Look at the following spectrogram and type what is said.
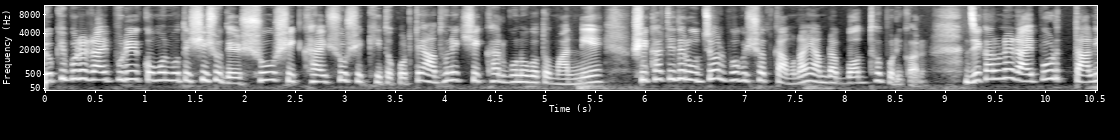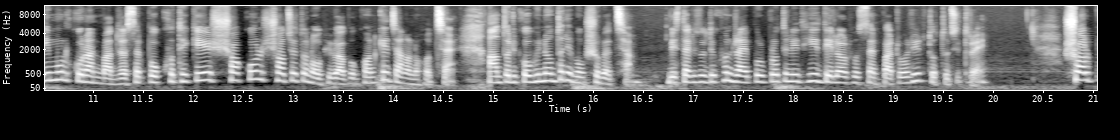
লক্ষ্মীপুরের রায়পুরে কোমলমতি শিশুদের সুশিক্ষায় সুশিক্ষিত করতে আধুনিক শিক্ষার গুণগত মান নিয়ে শিক্ষার্থীদের উজ্জ্বল ভবিষ্যৎ কামনায় আমরা বদ্ধপরিকর। যে কারণে রায়পুর তালিমুল কোরআন মাদ্রাসার পক্ষ থেকে সকল সচেতন অভিভাবকগণকে জানানো হচ্ছে। আন্তরিক অভিনন্দন এবং শুভেচ্ছা। বিস্তারিত দেখুন রায়পুর প্রতিনিধি দেলোয়ার হোসেন পাটোয়ারির তথ্যচিত্রে। স্বল্প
